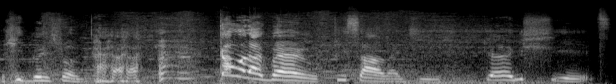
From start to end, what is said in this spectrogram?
We keep going strong. Come on Aguero. Peace out my g. Good shit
